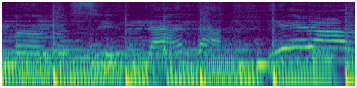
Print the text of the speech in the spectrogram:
mama see na yeah.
